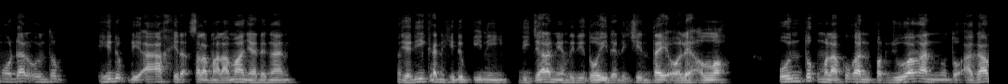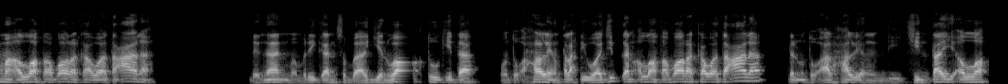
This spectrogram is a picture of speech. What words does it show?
modal untuk hidup di akhirat selama-lamanya dengan menjadikan hidup ini di jalan yang diridhoi dan dicintai oleh Allah untuk melakukan perjuangan untuk agama Allah wa taala dengan memberikan sebagian waktu kita untuk hal yang telah diwajibkan Allah wa taala dan untuk hal-hal yang dicintai Allah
